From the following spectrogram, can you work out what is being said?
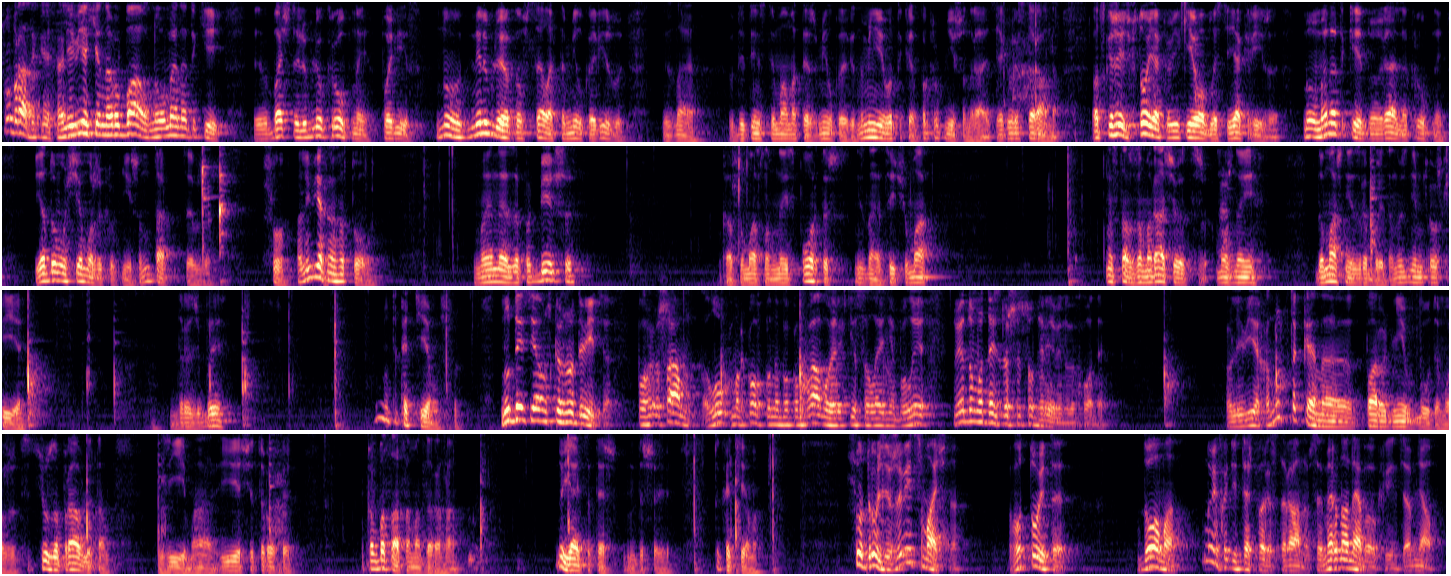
Що, братики, олів'єхи нарубав, ну у мене такий. е, Бачите, люблю крупний поріз. Ну, не люблю, як в селах там мілко ріжуть. Не знаю. В дитинстві мама теж мілко ріже. Ну мені от таке покрупніше подобається, як в ресторанах. От скажіть, хто як в якій області, як ріже? Ну, у мене такий, ну, реально крупний. Я думав, ще може крупніше. Ну так, це вже. Що, олів'єха готова. Майонеза побільше. Кашу маслом не іспортиш. Не знаю, цей чумак не став заморачуватися, можна і домашній зробити, ну з ним трошки є. Дрожби. Ну, така тема, що. Ну, десь я вам скажу, дивіться. По грошам лук, морковку на бокоправу, гірки солені були. Ну, я думаю, десь до 600 гривень виходить. Олів'єха, ну таке на пару днів буде. Може, цю заправлю там з'їм, а є ще трохи. Ковбаса сама дорога. Ну, яйця теж не дешеві. Така тема. Що, друзі, живіть смачно. Готуйте вдома. Ну і ходіть теж по ресторану. Все, мирного неба, українці, обняв.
